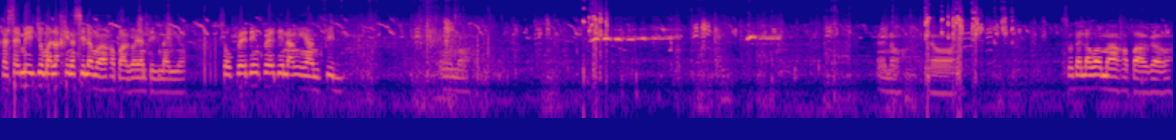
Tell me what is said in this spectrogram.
Kasi medyo malaki na sila mga kapagaw, ayan, tignan nyo. So, pwedeng pwede nang i-feed. Ayan, oh. Ano, yun. So dalawa mga kapagaw.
